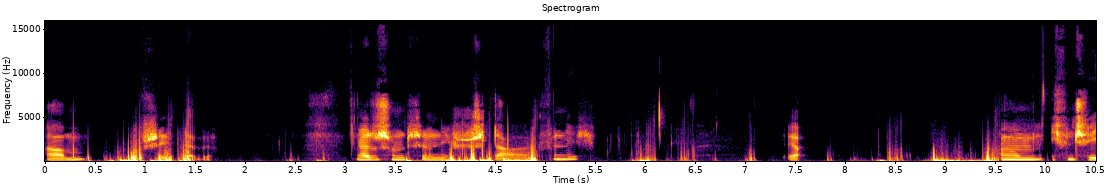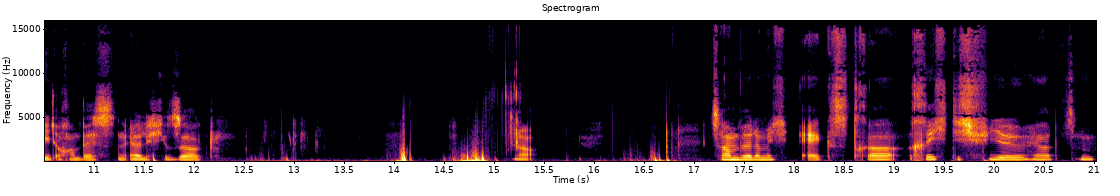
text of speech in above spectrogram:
haben auf Schild-Level. Ist schon ziemlich stark, finde ich. Ja. Ähm, ich finde Schild auch am besten, ehrlich gesagt. Jetzt haben wir nämlich extra richtig viel Herzen.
